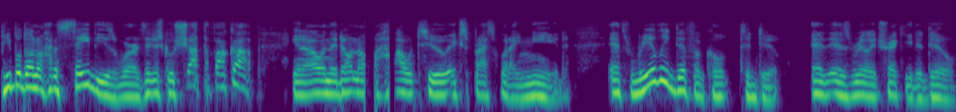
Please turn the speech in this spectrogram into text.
people don't know how to say these words. They just go shut the fuck up you know and they don't know how to express what i need. It's really difficult to do. It is really tricky to do.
